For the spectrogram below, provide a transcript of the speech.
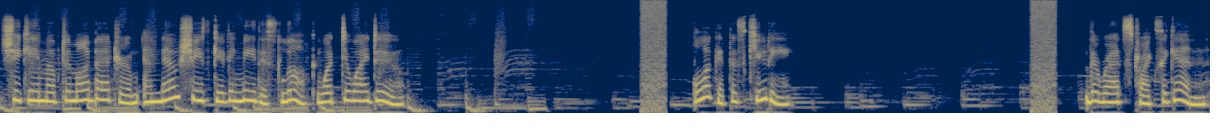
She came up to my bedroom and now she's giving me this look. What do I do? Look at this cutie. The rat strikes again.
